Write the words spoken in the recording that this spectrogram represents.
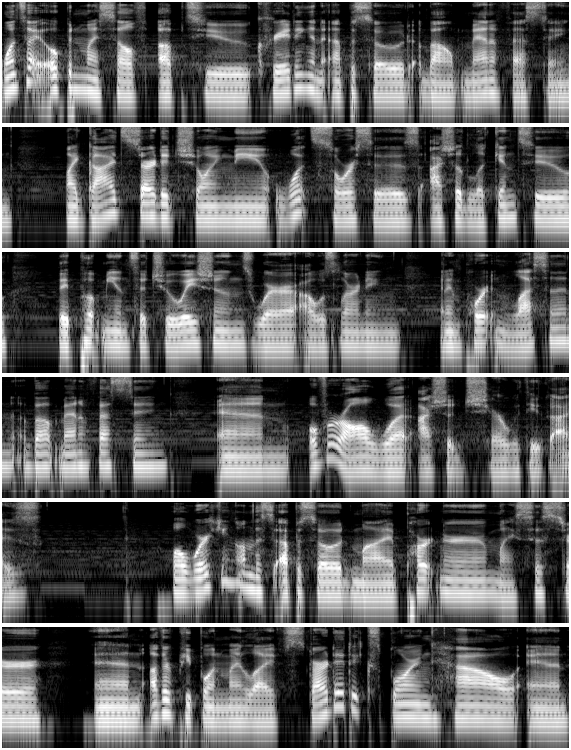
Once I opened myself up to creating an episode about manifesting, my guides started showing me what sources I should look into they put me in situations where I was learning an important lesson about manifesting and overall what I should share with you guys. While working on this episode, my partner, my sister, and other people in my life started exploring how and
